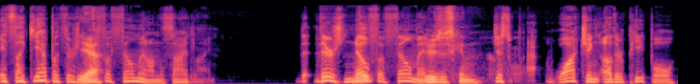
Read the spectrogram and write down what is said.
It's like, yeah, but there's Yeah. no fulfillment on the sideline. Th- There's no Nope. fulfillment you're just gonna just uh, watching other people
